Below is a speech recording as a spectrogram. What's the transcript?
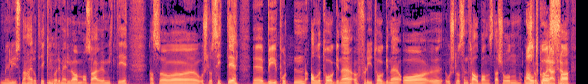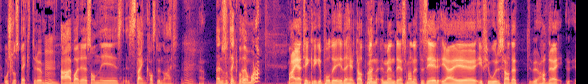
med lysene her, og trikken mm. går imellom. Og så er vi jo midt i altså Oslo City, eh, Byporten, alle togene og flytogene og uh, Oslo sentralbanestasjon, Oslo Plaza, Oslo Spektrum mm. er bare sånn i steinkast unna her. Mm. Ja. Er det noen som tenker på det om år, da? Nei, jeg tenker ikke på det i det hele tatt. Men, men det som Anette sier jeg, I fjor så hadde jeg, hadde jeg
